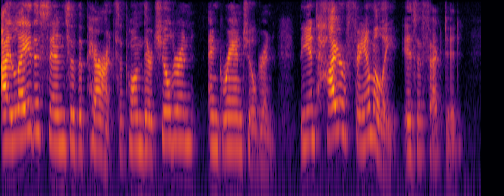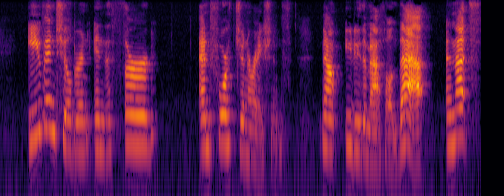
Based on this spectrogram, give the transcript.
I lay the sins of the parents upon their children and grandchildren. The entire family is affected, even children in the third and fourth generations. Now, you do the math on that, and that's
